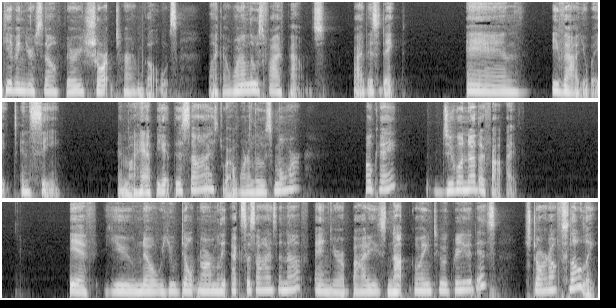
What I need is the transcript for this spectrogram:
giving yourself very short term goals? Like, I want to lose five pounds by this date and evaluate and see. Am I happy at this size? Do I want to lose more? Okay, do another five. If you know you don't normally exercise enough and your body's not going to agree to this, start off slowly.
